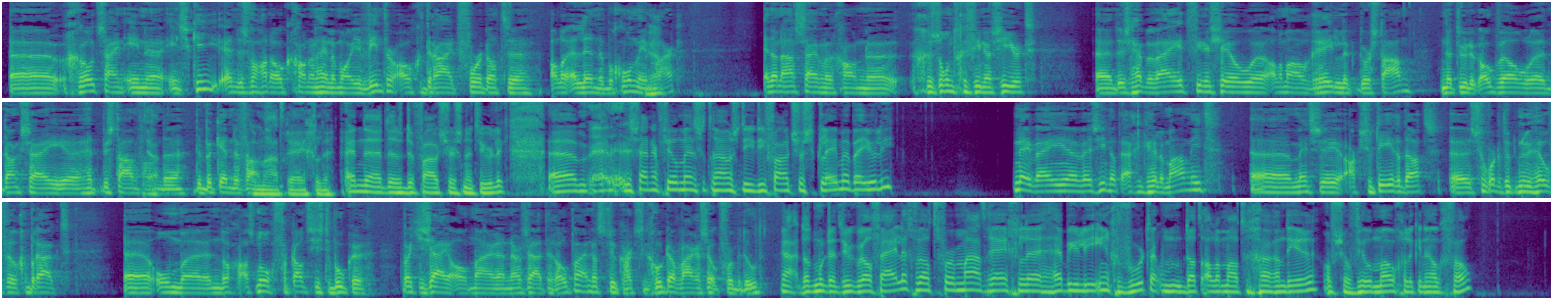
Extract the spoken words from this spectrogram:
uh, groot zijn in, uh, in ski. En dus we hadden ook gewoon een hele mooie winter al gedraaid voordat uh, alle ellende begon in ja. maart. En daarnaast zijn we gewoon gezond gefinancierd. dus hebben wij het financieel allemaal redelijk doorstaan. Natuurlijk ook wel dankzij het bestaan van ja. de, de bekende vouchers. De maatregelen. En de, de vouchers natuurlijk. Ehm, zijn er veel mensen trouwens die die vouchers claimen bij jullie? Nee, wij, wij zien dat eigenlijk helemaal niet. Uh, mensen accepteren dat. Uh, ze worden natuurlijk nu heel veel gebruikt uh, om nog alsnog vakanties te boeken. Wat je zei al, naar, naar Zuid-Europa. En dat is natuurlijk hartstikke goed. Daar waren ze ook voor bedoeld. Ja, dat moet natuurlijk wel veilig. Wat voor maatregelen hebben jullie ingevoerd om dat allemaal te garanderen? Of zoveel mogelijk in elk geval?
